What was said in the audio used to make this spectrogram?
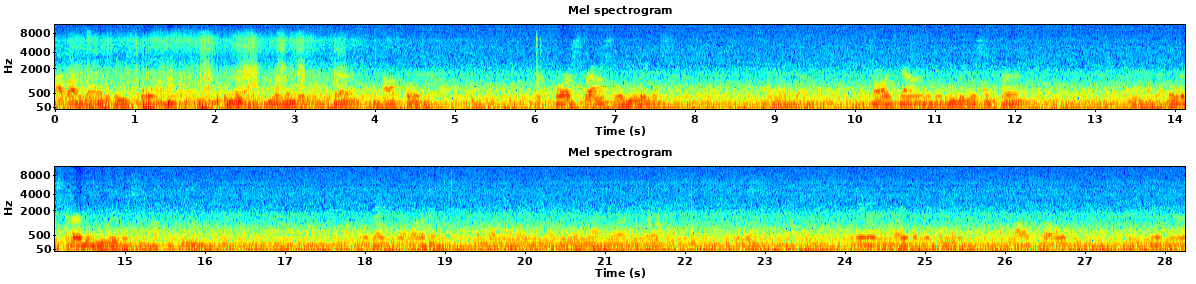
I'd like to ask these four meet you will lead us in prayer. Horace Strauss, will you lead us? And uh, Charlie Cowan, will you lead us in prayer? Kirby, you lead us in our. We thank you, Lord, that is waiting to make it here Lord, and that you will us in ways that we can reach the lost souls of this new year.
